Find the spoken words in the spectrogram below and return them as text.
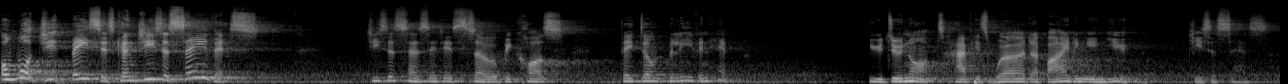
On what basis can Jesus say this? Jesus says it is so because they don't believe in him. You do not have his word abiding in you, Jesus says,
